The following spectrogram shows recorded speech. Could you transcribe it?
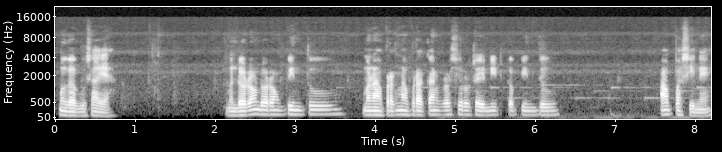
mengganggu saya? Mendorong-dorong pintu, menabrak-nabrakan kursi roda ini ke pintu. Apa sih, Nek?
